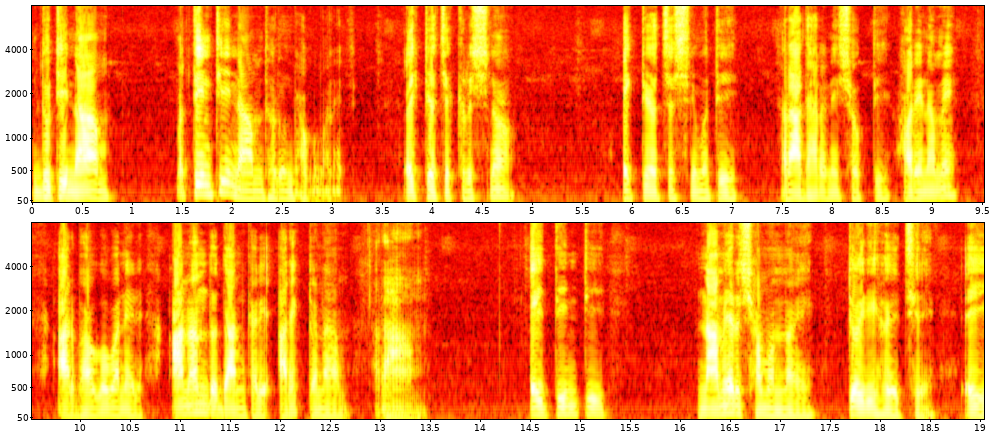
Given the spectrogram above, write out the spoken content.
দুটি নাম। বা তিনটি নাম ধরুন ভগবানের। একটি হচ্ছে কৃষ্ণ, একটি হচ্ছে শ্রীমতী রাধারানী শক্তি হরে নামে, আর ভগবানের আনন্দ দানকারী আরেকটা নাম রাম। এই তিনটি নামের সমন্বয়ে তৈরি হয়েছে এই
